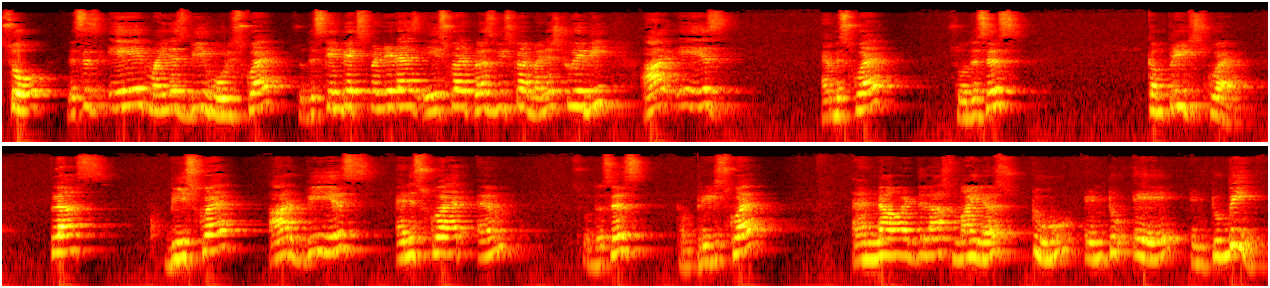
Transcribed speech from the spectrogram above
So this is a minus b whole square. So this can be expanded as a square plus b square minus 2ab. Our a is m square. So this is complete square plus b square. Our b is n square m. So this is complete square. And now at the last minus 2 into a into b.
